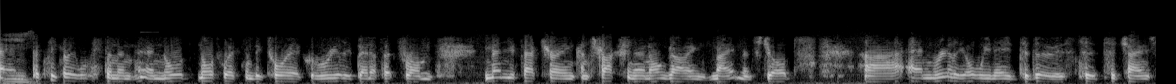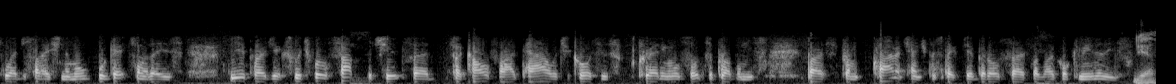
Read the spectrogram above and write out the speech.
and mm. particularly Western and, and North, Northwestern Victoria could really benefit from manufacturing, construction, and ongoing maintenance jobs. Uh, and really, all we need to do is to, to change the legislation, and we'll, we'll, get some of these new projects, which will substitute for, for coal-fired power, which of course is creating all sorts of problems, both from climate change perspective, but also for local communities. Yeah.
